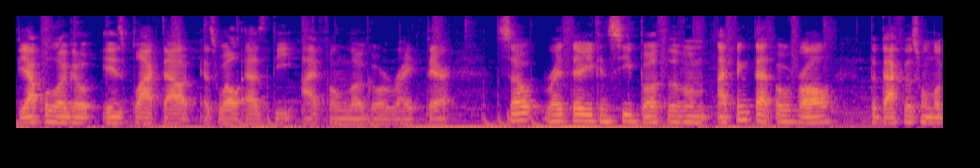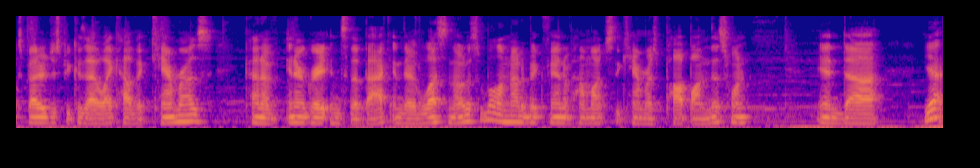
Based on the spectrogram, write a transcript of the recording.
the Apple logo is blacked out as well as the iPhone logo right there. So right there you can see both of them. I think that overall the back of this one looks better just because I like how the cameras kind of integrate into the back and they're less noticeable. I'm not a big fan of how much the cameras pop on this one. And uh, yeah,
